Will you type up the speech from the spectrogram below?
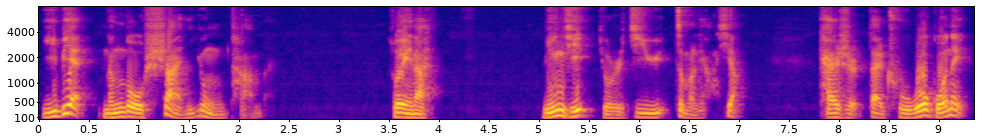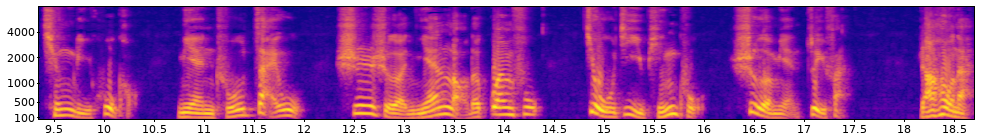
以便能够善用他们。所以呢，明其就是基于这么两项，开始在楚国国内清理户口，免除债务。施舍年老的官夫，救济贫苦，赦免罪犯，然后呢，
